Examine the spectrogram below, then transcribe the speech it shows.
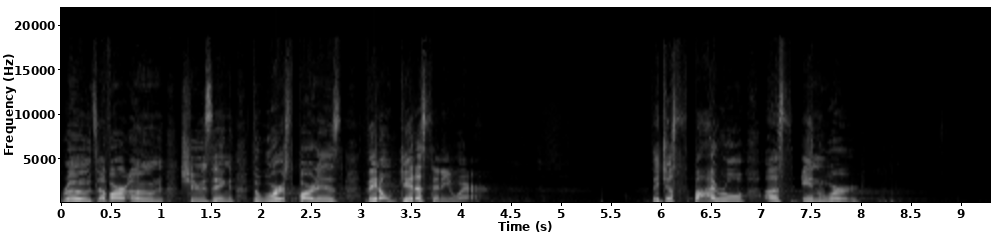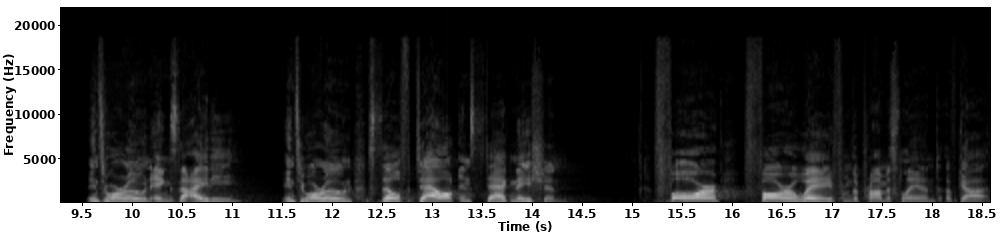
roads of our own choosing, the worst part is they don't get us anywhere. They just spiral us inward into our own anxiety, into our own self doubt and stagnation, far, far away from the promised land of God.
